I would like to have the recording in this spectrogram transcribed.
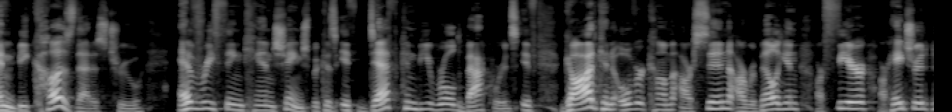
And because that is true, everything can change because if death can be rolled backwards, if God can overcome our sin, our rebellion, our fear, our hatred,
